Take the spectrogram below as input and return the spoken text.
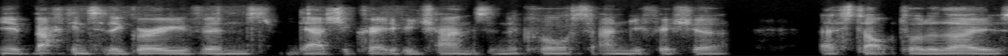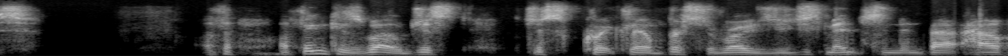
you know, back into the groove, and they actually created a few chances. And of course, Andrew Fisher uh, stopped all of those. I, th- I think as well, just just quickly on Bristol Rovers, you just mentioned about how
